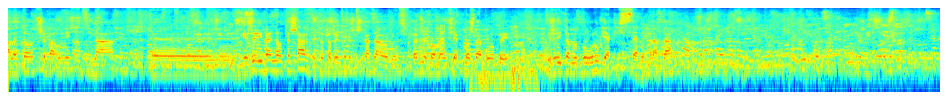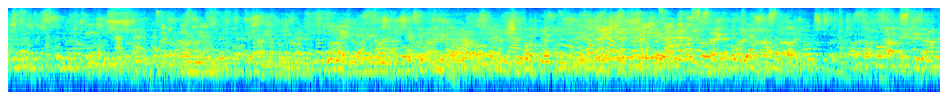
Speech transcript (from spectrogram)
ale to trzeba umieścić na, y, jeżeli będą te szarfy, to to będzie przeszkadzało, więc w pewnym momencie można byłoby, jeżeli to by był ruch jakiś sceny, prawda? Thank you.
